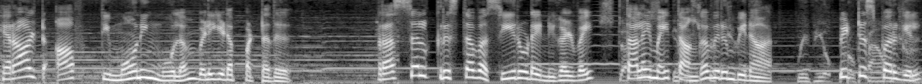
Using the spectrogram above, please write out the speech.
ஹெரால்ட் ஆஃப் தி மோர்னிங் மூலம் வெளியிடப்பட்டது. ரஸ்ஸல் கிறிஸ்தவ சீருடை நிகழ்வை தலைமை தாங்க விரும்பினார். பிட்டிஸ்பர்கில்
